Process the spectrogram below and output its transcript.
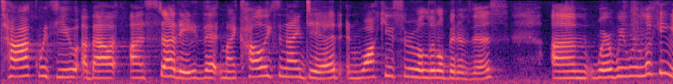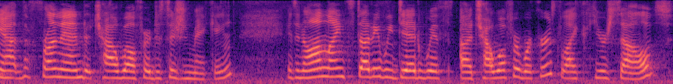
talk with you about a study that my colleagues and I did and walk you through a little bit of this, um, where we were looking at the front end of child welfare decision making. It's an online study we did with uh, child welfare workers like yourselves,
